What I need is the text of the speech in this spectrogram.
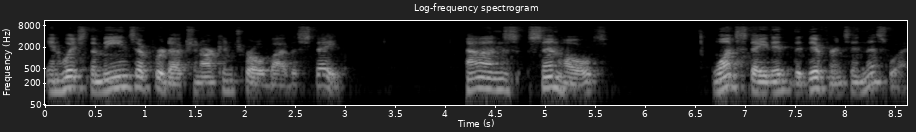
in which the means of production are controlled by the state. Hans Sennholz once stated the difference in this way.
